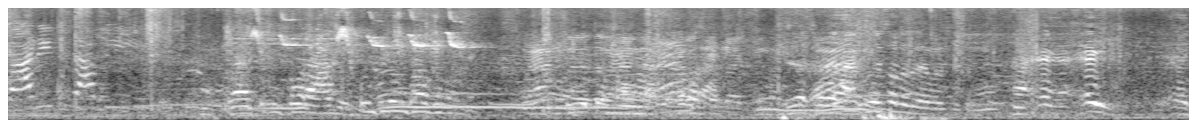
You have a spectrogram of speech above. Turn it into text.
গাড়ির চাবি তুমি সবার আগে তুমি কেন হ্যাঁ, এই এই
